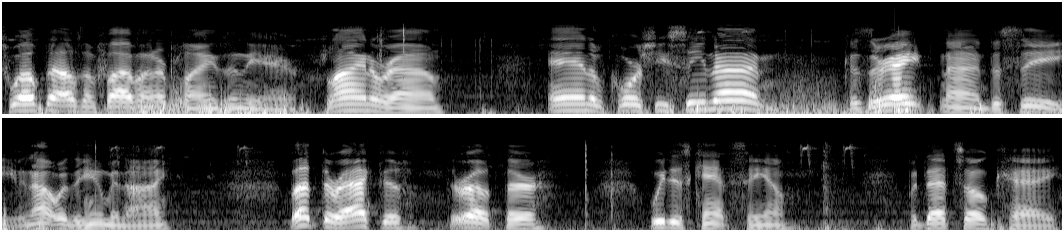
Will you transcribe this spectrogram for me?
12,500 planes in the air, flying around, and of course you see none, because there ain't none to see, not with the human eye. But they're active, they're out there. We just can't see them. But that's okay.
